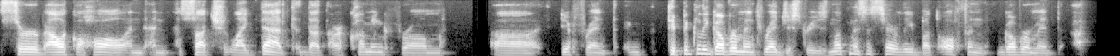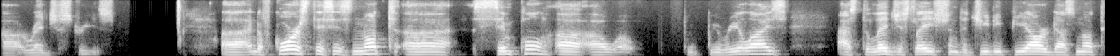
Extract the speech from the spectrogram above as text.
serve alcohol and, and such like that, that are coming from different, typically government registries, not necessarily, but often government registries. Uh, and of course, this is not uh, simple. Uh, we realize as the legislation, the GDPR does not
